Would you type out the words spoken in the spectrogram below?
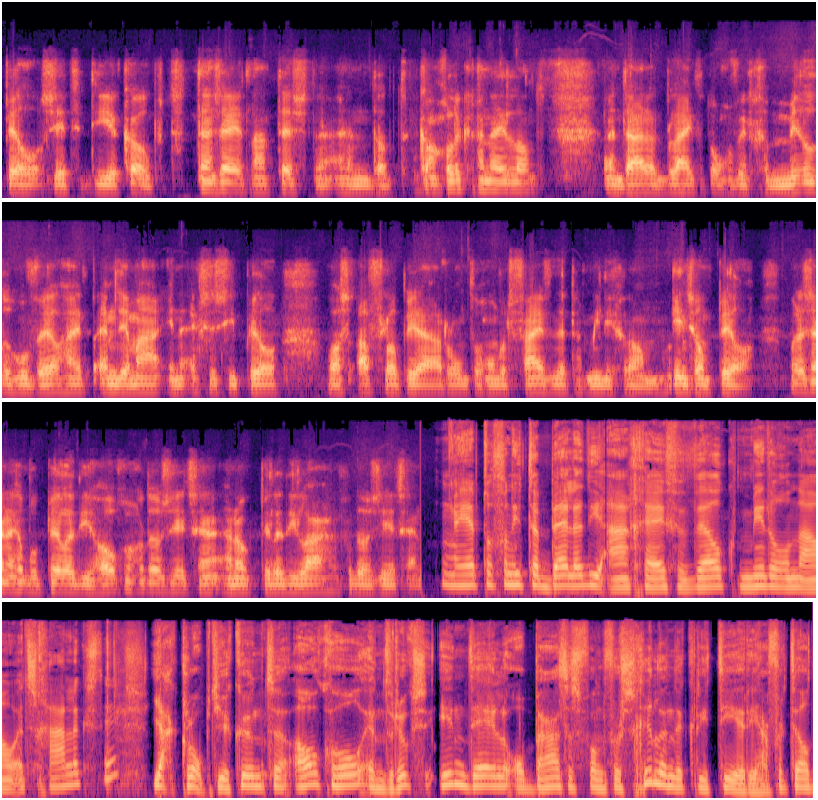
pil zit die je koopt. Tenzij je het laat testen. En dat kan gelukkig in Nederland. En daaruit blijkt dat ongeveer de gemiddelde hoeveelheid MDMA in een ecstasy-pil was afgelopen jaar rond de 135 milligram in zo'n pil. Maar er zijn een heleboel pillen die hoger gedoseerd zijn en ook pillen die lager gedoseerd zijn. Je hebt toch van die tabellen die aangeven welk middel nou het schadelijkste is? Ja, klopt. Je kunt uh, alcohol en drugs indelen op basis van verschillende criteria, vertelt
